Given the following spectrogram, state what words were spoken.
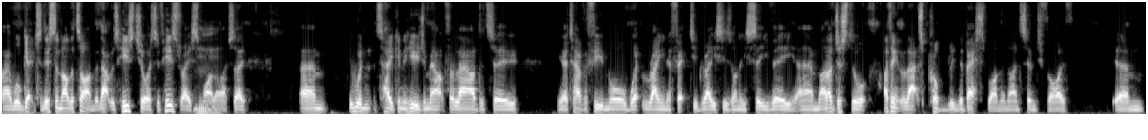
uh, we'll get to this another time, but that was his choice of his race mm. in my mm. life. So um, it wouldn't have taken a huge amount for Lauda to, you know, to have a few more rain affected races on his CV. Um, and I just thought, I think that that's probably the best one, the 1975 um,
